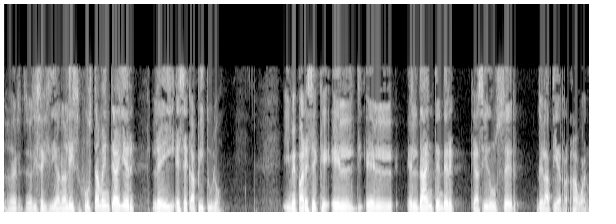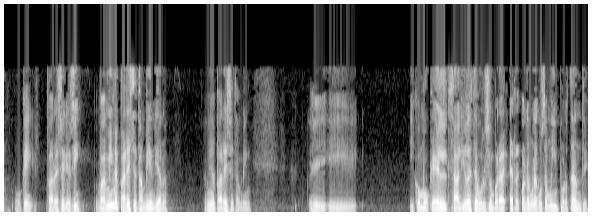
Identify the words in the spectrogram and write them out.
A ver, dice Diana Liz, justamente ayer leí ese capítulo y me parece que él, él da a entender que ha sido un ser de la tierra. Ah, bueno, ok, parece que sí. A mí me parece también, Diana. A mí me parece también y, y, como que él salió de esta evolución. Pero eh, recuerdan una cosa muy importante.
